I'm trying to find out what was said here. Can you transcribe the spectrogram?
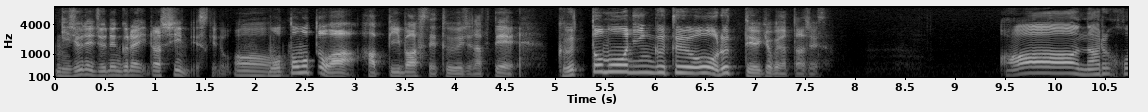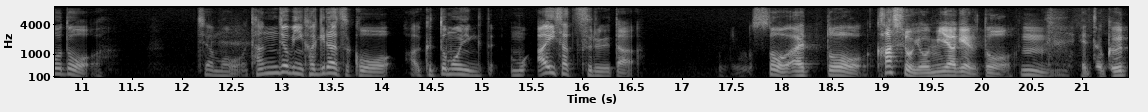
年、10年ぐらいらしいんですけど、あもともとは、 Happy Birthday to じゃなくて、 Good Morning to All っていう曲だったらしいです。ああなるほどじゃあもう誕生日に限らずこうあ Good morning ってもう挨拶する歌そう、えっと、歌詞を読み上げると、うんえっと、Good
